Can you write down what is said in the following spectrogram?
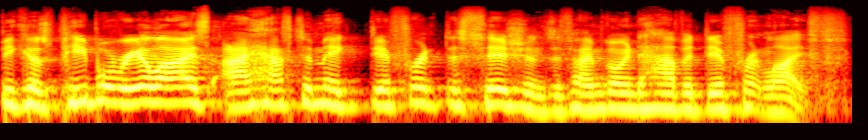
Because people realize I have to make different decisions if I'm going to have a different life.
